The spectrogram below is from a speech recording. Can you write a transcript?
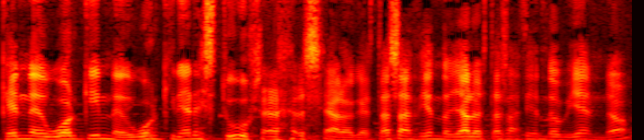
¿Qué es networking? Networking eres tú. O sea, lo que estás haciendo ya lo estás haciendo bien, ¿no?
